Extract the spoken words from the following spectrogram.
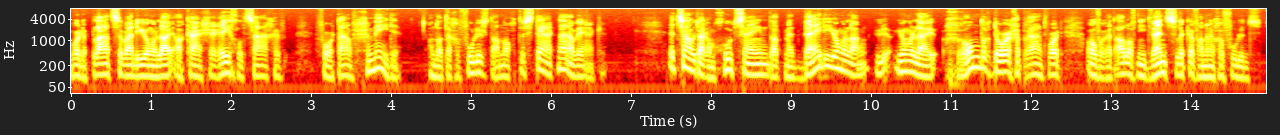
worden plaatsen waar de jongelui elkaar geregeld zagen voortaan gemeden, omdat de gevoelens dan nog te sterk nawerken. Het zou daarom goed zijn dat met beide jongelui grondig doorgepraat wordt over het al of niet wenselijke van hun gevoelens,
